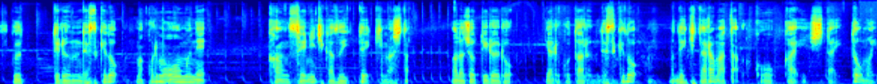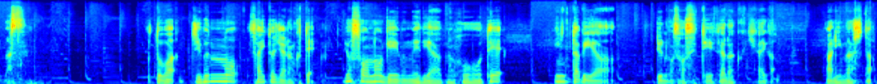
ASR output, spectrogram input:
作ってるんですけど、まあこれもおおむね完成に近づいてきました。まだちょっといろいろやることあるんですけど、できたらまた公開したいと思います。あとは自分のサイトじゃなくて、よそのゲームメディアの方でインタビュアーっていうのをさせていただく機会がありました。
